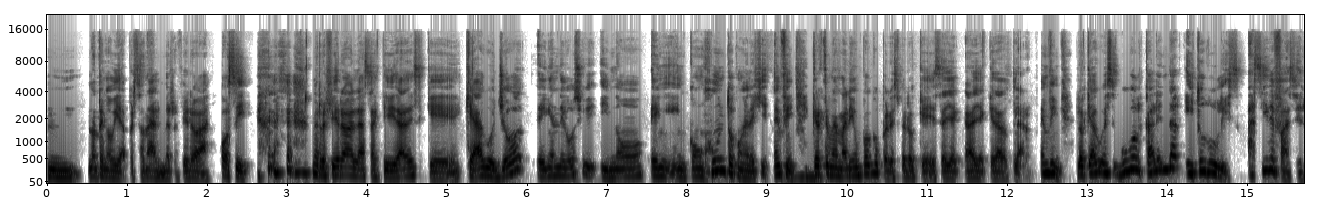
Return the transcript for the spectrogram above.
no tengo vida personal, me refiero a, o sí, me refiero a las actividades que, que, hago yo en el negocio y no en, conjunto con el equipo. En fin, creo que me mareé un poco, pero espero que se haya, haya quedado claro. En fin, lo que hago es Google Calendar y To-Do List. Así de fácil,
